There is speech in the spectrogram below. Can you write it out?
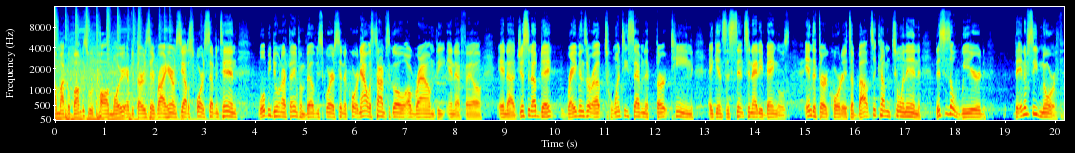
I'm Michael Bumpus with Paul Moyer every Thursday right here on Seattle Sports 710 we'll be doing our thing from Bellevue Square Center Court. Now it's time to go around the NFL. And uh, just an update Ravens are up 27 to 13 against the Cincinnati Bengals in the third quarter. It's about to come to an end. This is a weird, the NFC North,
